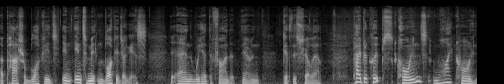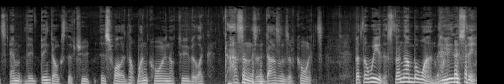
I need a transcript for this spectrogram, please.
a partial blockage, in intermittent blockage, I guess. And we had to find it, you know, and get this shell out. Paper clips, coins. Why coins? And the bean dogs they've chewed, they've swallowed not one coin, not two, but like dozens and dozens of coins. But the weirdest, the number one weirdest thing,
